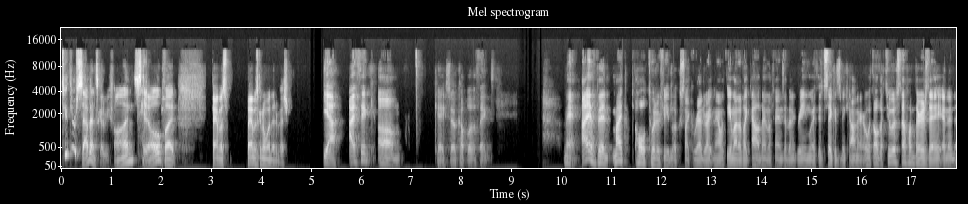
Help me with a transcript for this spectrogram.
two through seven is going to be fun still, but Bama's Bama's going to win the division. Yeah, I think. Um, okay, so a couple of things man, I have been my whole Twitter feed looks like red right now with the amount of like Alabama fans I've been agreeing with. It's sickens me counter with all the Tua stuff on Thursday and then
